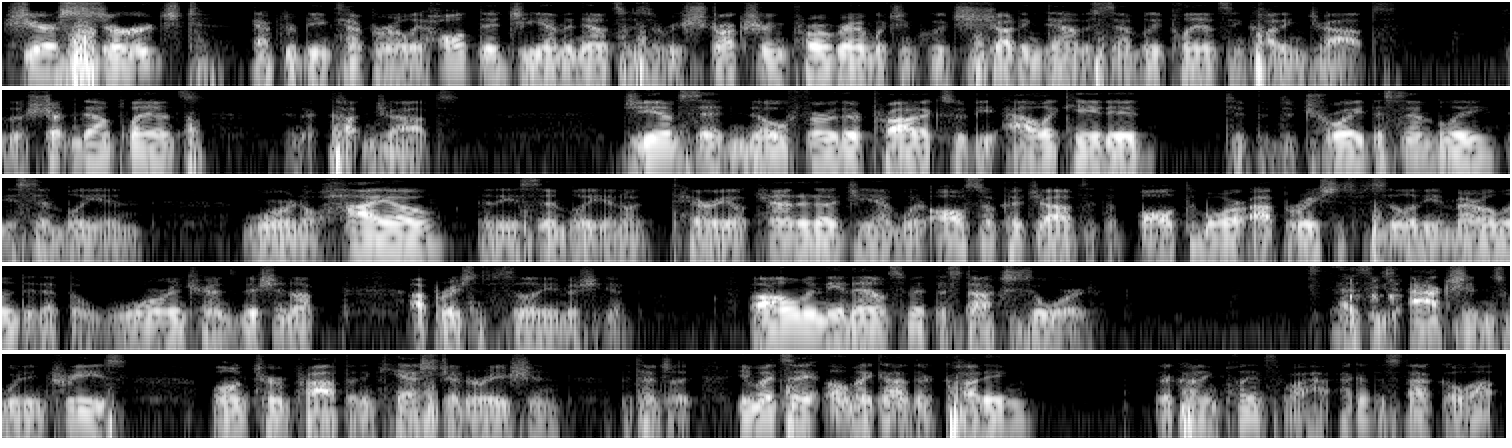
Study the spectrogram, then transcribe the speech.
shares surged after being temporarily halted. GM announces a restructuring program, which includes shutting down assembly plants and cutting jobs. So they're shutting down plants and they're cutting jobs. GM said no further products would be allocated to the Detroit assembly, the assembly in Warren, Ohio, and the assembly in Ontario, Canada. GM would also cut jobs at the Baltimore operations facility in Maryland and at the Warren transmission op- operations facility in Michigan. Following the announcement, the stock soared as these actions would increase long-term profit and cash generation potentially. You might say, "Oh my God, they're cutting, they're cutting plants. Why? How could the stock go up?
